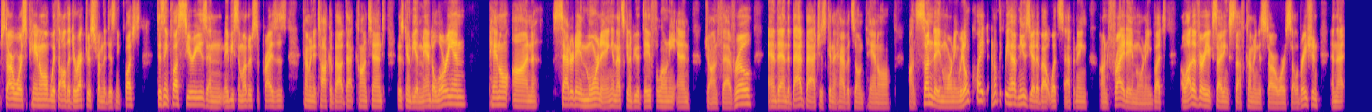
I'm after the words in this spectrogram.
Star Wars panel with all the directors from the Disney Plus Disney Plus series and maybe some other surprises coming to talk about that content. There's going to be a Mandalorian panel on Saturday morning, and that's going to be with Dave Filoni and Jon Favreau. And then the Bad Batch is going to have its own panel on Sunday morning. We don't quite, I don't think we have news yet about what's happening on Friday morning, but a lot of very exciting stuff coming to Star Wars Celebration. And that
